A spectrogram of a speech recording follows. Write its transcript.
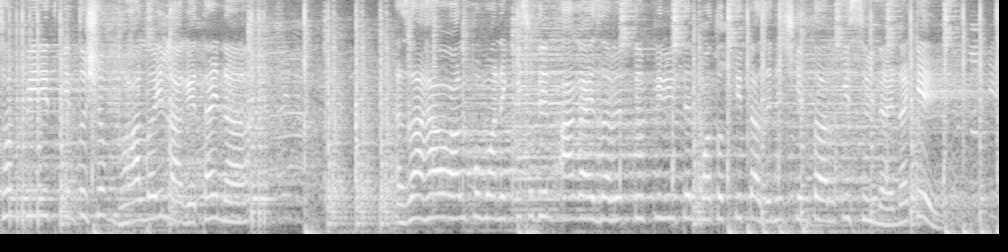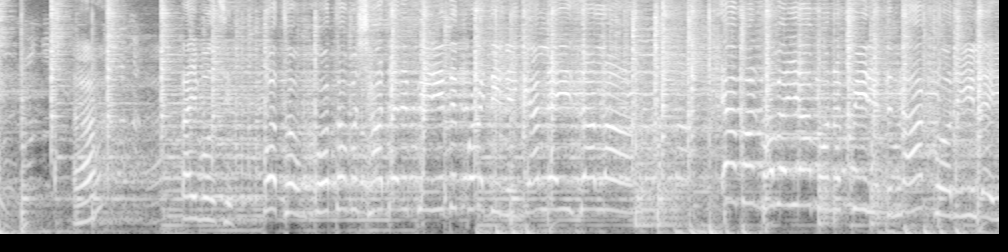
প্রথম পিরিত কিন্তু সব ভালোই লাগে, তাই না? যাহা অল্প মানে কিছুদিন আগায় যাবে, তো পিরিতের মতো তিতা জিনিস কিন্তু আর কিছুই নাই, নাকি? হ্যাঁ তাই বলছি, প্রথম প্রথম সাদের পিরিত কয়দিনে গেলেই জ্বালা। এমন ভাবে এমন পিরিত না করিলেই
